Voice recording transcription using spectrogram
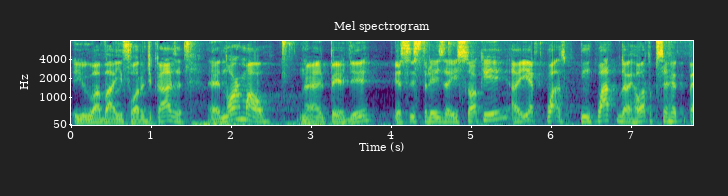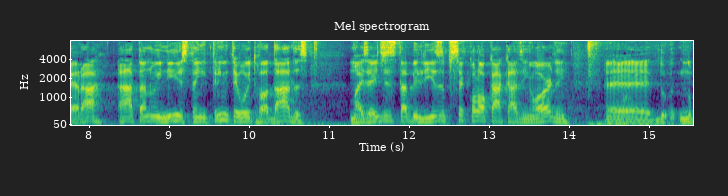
e o Havaí fora de casa, é normal, né? Ele perder esses três aí. Só que aí é quase, com quatro derrotas para você recuperar. Ah, tá no início, tem 38 rodadas, mas aí desestabiliza para você colocar a casa em ordem. é, do- no,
